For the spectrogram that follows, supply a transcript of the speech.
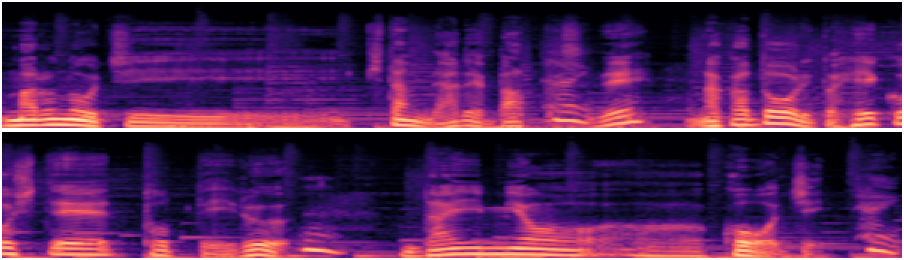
丸の内来たんであればですね、中通りと並行して通っているうん、大名工事はい、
